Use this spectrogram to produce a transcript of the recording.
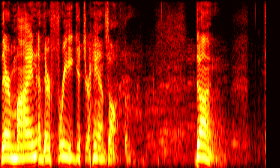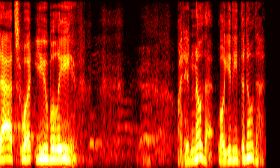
They're mine and they're free, get your hands off them. Done. That's what you believe. I didn't know that. Well, you need to know that.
